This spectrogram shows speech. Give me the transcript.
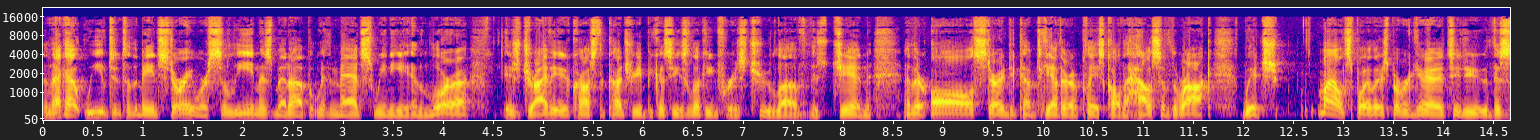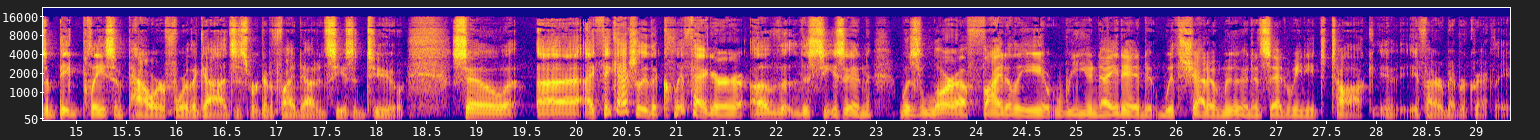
and that got weaved into the main story where Salim has met up with Mad Sweeney and Laura is driving across the country because he's looking for his true love, this jinn, and they're all starting to come together at a place called the House of the Rock, which mild spoilers, but we're going to do this is a big place of power for the gods, as we're going to find out in season two. So uh, I think actually the cliffhanger of the season was Laura finally reunited with Shadow Moon and said, "We need to talk," if, if I remember correctly.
